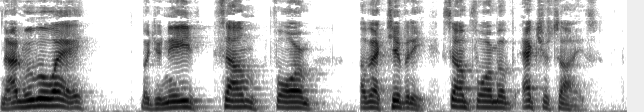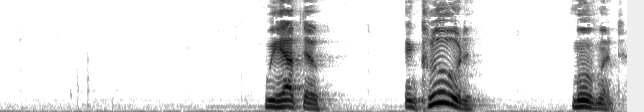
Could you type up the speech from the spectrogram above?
Not move away, but you need some form of activity, some form of exercise. We have to include movement.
